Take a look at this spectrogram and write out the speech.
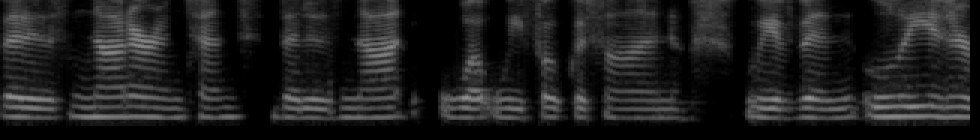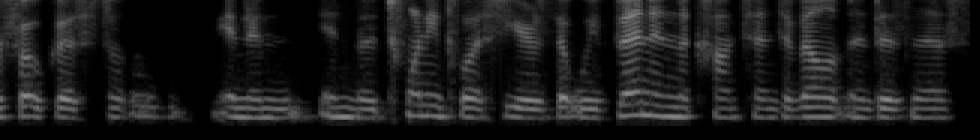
That is not our intent. That is not what we focus on. We have been laser focused in in, in the 20 plus years that we've been in the content development business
